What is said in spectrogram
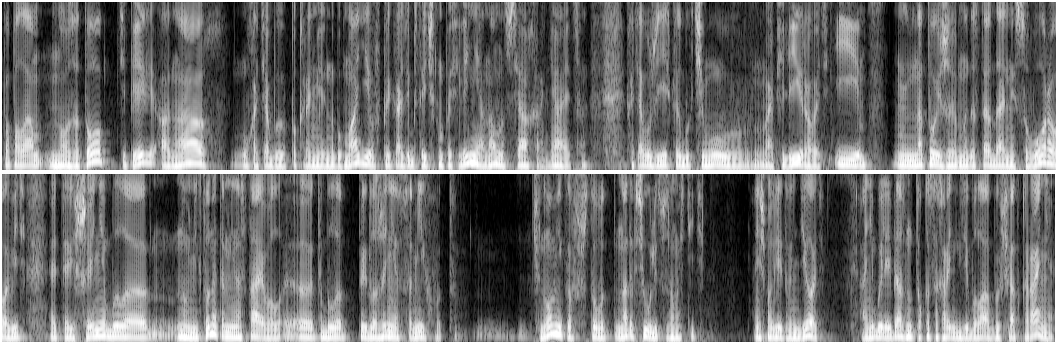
пополам. Но зато теперь она ну, хотя бы, по крайней мере, на бумаге, в приказе об историческом поселении, она у нас вся охраняется. Хотя бы уже есть как бы к чему апеллировать. И на той же многострадальной Суворова, ведь это решение было, ну, никто на этом не настаивал, э, это было предложение самих вот чиновников, что вот надо всю улицу замостить. Они же могли этого не делать. Они были обязаны только сохранить, где была брусчатка ранее,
